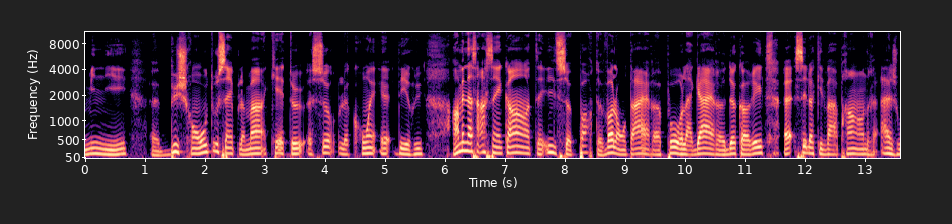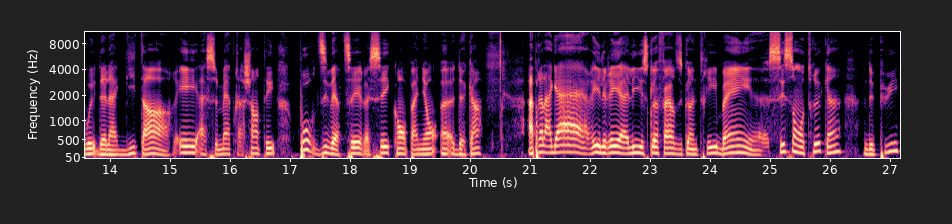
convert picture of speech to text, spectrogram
minier, bûcheron ou tout simplement quêteux euh, sur le coin euh, des rues. En 1950, il se porte volontaire euh, pour la guerre de Corée. Euh, C'est là qu'il va apprendre à jouer de la guitare et à se mettre à chanter pour divertir ses compagnons euh, de camp. Après la guerre, il réalise que faire du country, ben, euh, c'est son truc, hein. Depuis,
